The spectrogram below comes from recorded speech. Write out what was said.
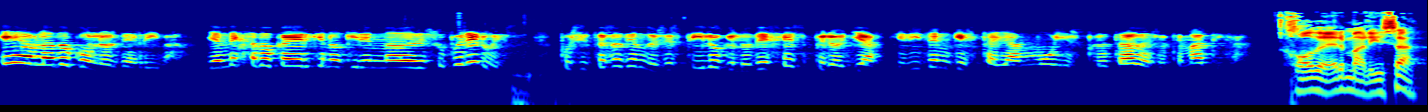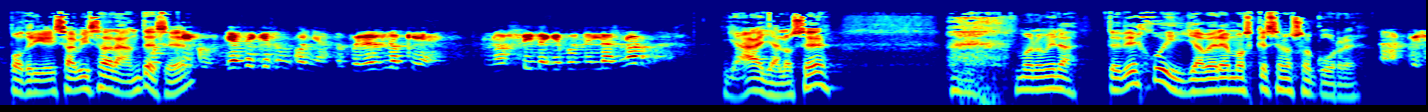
He hablado con los de arriba. Ya han dejado caer que no quieren nada de superhéroes. Pues si estás haciendo ese estilo, que lo dejes, pero ya. Y dicen que está ya muy explotada esa temática. Joder, Marisa, podríais avisar antes, ¿eh? Chico, ya sé que es un coñazo, pero es lo que hay. No soy la que pone las normas. Ya, ya lo sé. Bueno, mira, te dejo y ya veremos qué se nos ocurre. Ah, pero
